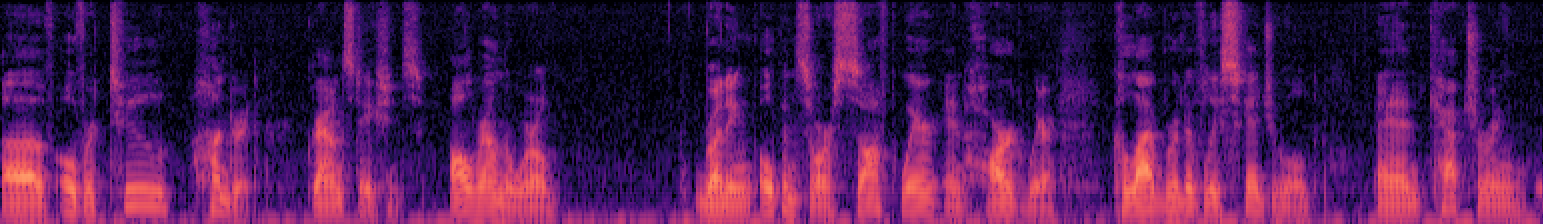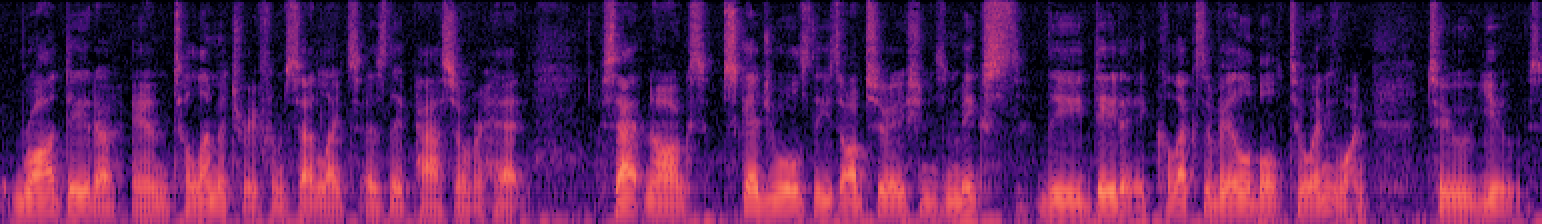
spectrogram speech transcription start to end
of over 200 ground stations all around the world running open source software and hardware collaboratively scheduled and capturing raw data and telemetry from satellites as they pass overhead. SatNOGS schedules these observations and makes the data it collects available to anyone to use.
